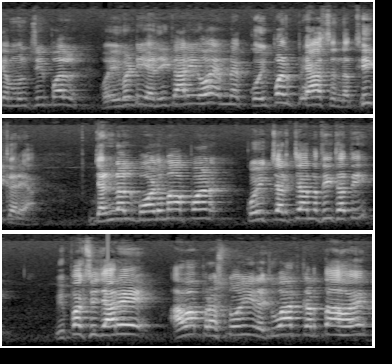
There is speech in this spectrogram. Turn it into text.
કે મ્યુનિસિપલ વહીવટી અધિકારી હોય, એમને કોઈ પણ પ્રયાસ નથી કર્યા. જનરલ બોર્ડમાં પણ કોઈ ચર્ચા નથી થતી. વિપક્ષ જ્યારે આવા પ્રશ્નોની રજૂઆત કરતા હોય,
